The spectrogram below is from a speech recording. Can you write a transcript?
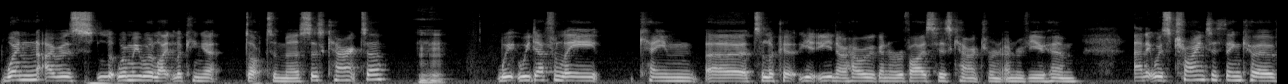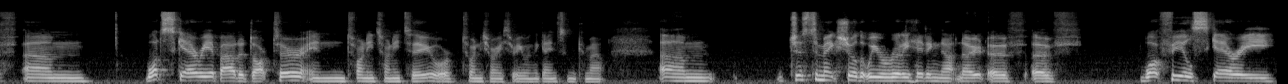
when I was when we were like looking at Doctor Mercer's character. Mm-hmm. We we definitely came uh, to look at you, you know how we were going to revise his character and, and review him, and it was trying to think of um, what's scary about a doctor in 2022 or 2023 when the game's going to come out. Um, just to make sure that we were really hitting that note of of what feels scary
